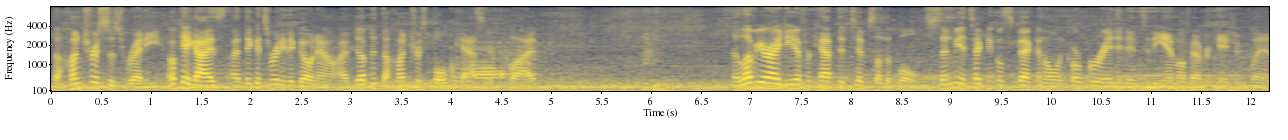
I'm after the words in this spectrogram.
The Huntress is ready. Okay, guys, I think it's ready to go now. I've dubbed it the Huntress Boltcaster, Clive. I love your idea for capacitive tips on the bolts. Send me a technical spec and I'll incorporate it into the ammo fabrication plan.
